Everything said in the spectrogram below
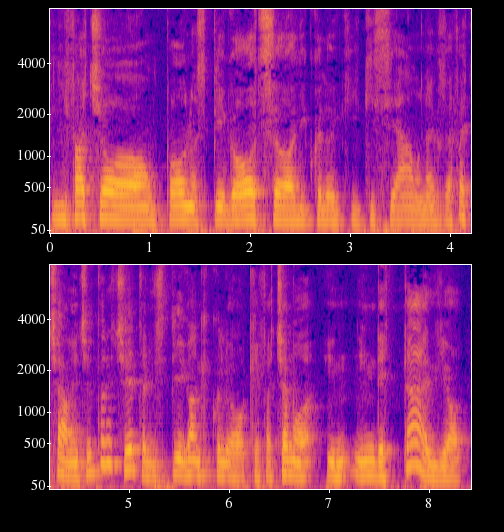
gli faccio un po' uno spiegozzo di quello che chi siamo, noi cosa facciamo, eccetera, eccetera. Gli spiego anche quello che facciamo in, in dettaglio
